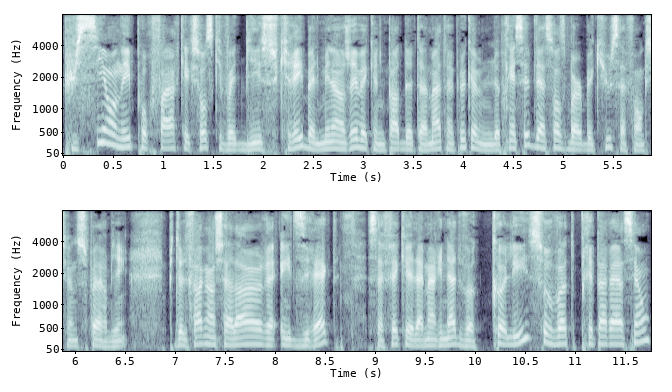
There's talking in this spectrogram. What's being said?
Puis si on est pour faire quelque chose qui va être bien sucré, ben, le mélanger avec une pâte de tomate, un peu comme le principe de la sauce barbecue, ça fonctionne super bien. Puis de le faire en chaleur indirecte, ça fait que la marinade va coller sur votre préparation,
